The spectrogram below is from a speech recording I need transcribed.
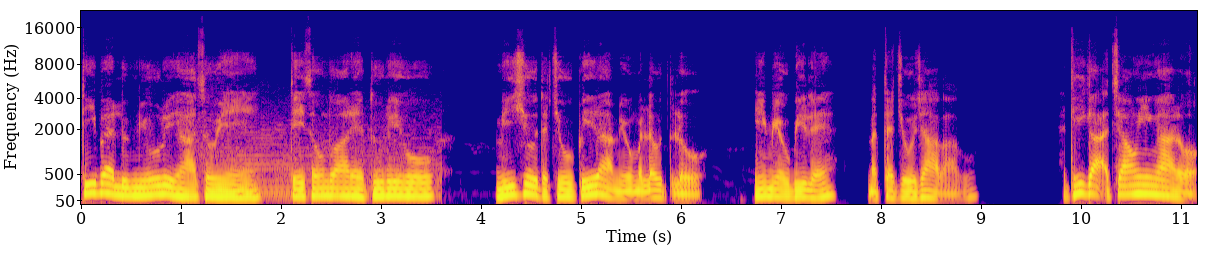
တိဘက်လူမျိုးတွေဟာဆိုရင်တေဆုံးသွားတဲ့သူတွေကိုမီးရှို့တကြိုပေးတာမျိုးမလုပ်သလိုမိမြုပ်ပြီးလည်းမတကြိုကြပါဘူးအဓိကအကြောင်းရင်းကတော့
